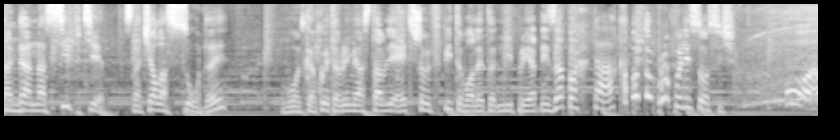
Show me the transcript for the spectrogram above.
тогда насыпьте сначала содой, вот, какое-то время оставляете, чтобы впитывал этот неприятный запах, Так. а потом пропылесосишь. О,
